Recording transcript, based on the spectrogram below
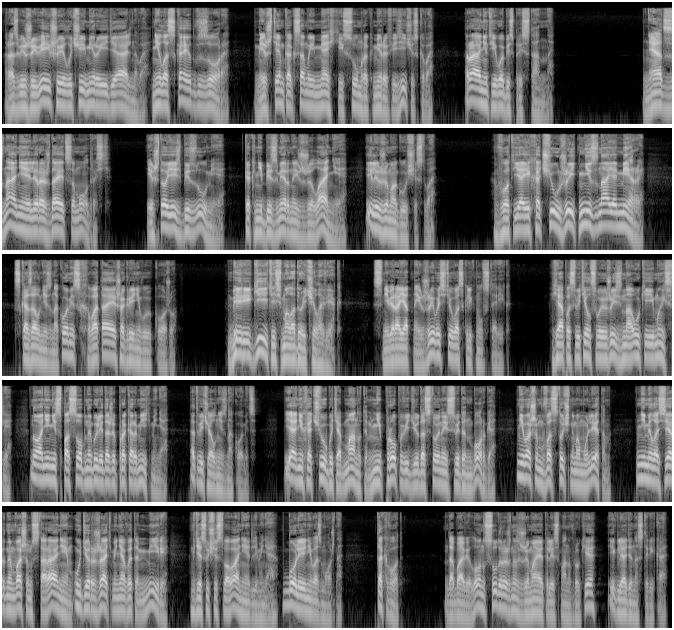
Разве живейшие лучи мира идеального не ласкают взора, меж тем, как самый мягкий сумрак мира физического ранит его беспрестанно? Не от знания ли рождается мудрость? И что есть безумие, как не безмерность желания или же могущество? Вот я и хочу жить, не зная меры —— сказал незнакомец, хватая шагреневую кожу. «Берегитесь, молодой человек!» С невероятной живостью воскликнул старик. «Я посвятил свою жизнь науке и мысли, но они не способны были даже прокормить меня», — отвечал незнакомец. «Я не хочу быть обманутым ни проповедью, достойной Сведенборга, ни вашим восточным амулетом, немилосердным вашим старанием удержать меня в этом мире, где существование для меня более невозможно. Так вот, добавил он, судорожно сжимая талисман в руке и глядя на старика.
